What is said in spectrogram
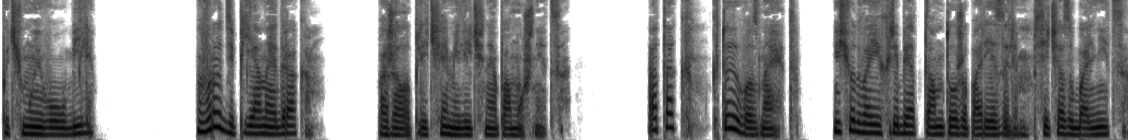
Почему его убили? Вроде пьяная драка, пожала плечами личная помощница. А так, кто его знает? Еще двоих ребят там тоже порезали, сейчас в больнице.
